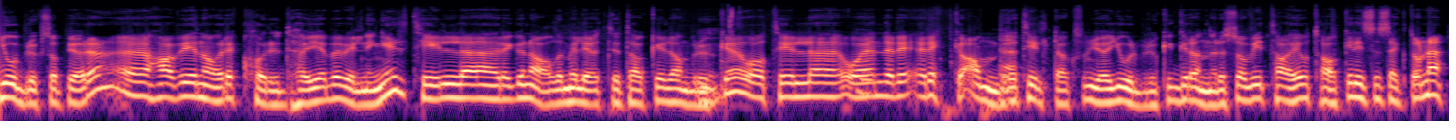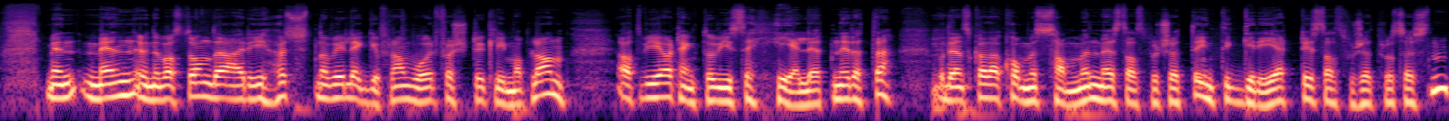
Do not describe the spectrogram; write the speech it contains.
jordbruksoppgjøret eh, har vi nå rekordhøye bevilgninger til eh, regionale miljøtiltak i landbruket mm. og, til, og en rekke andre tiltak som gjør jordbruket grønnere. Så vi tar jo tak i disse sektorene. Men, men under Baston, det er i høst når vi legger fram vår første klimaplan at vi har tenkt å vise helheten i dette. Og Den skal da komme sammen med statsbudsjettet, integrert i statsbudsjettprosessen.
